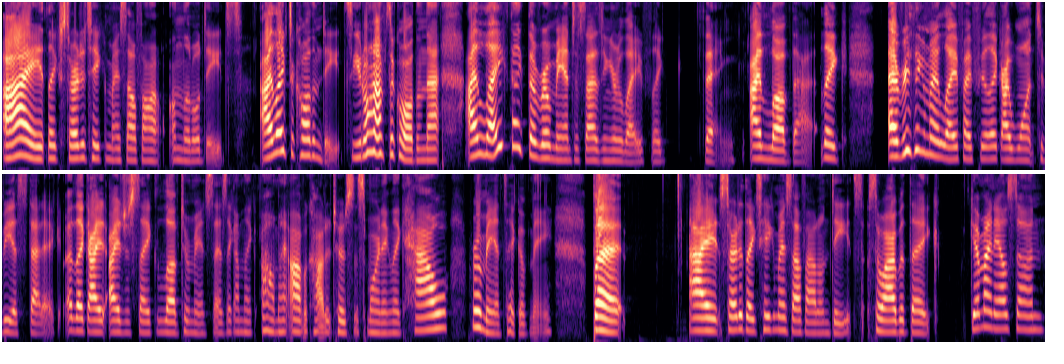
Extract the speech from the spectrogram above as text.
I like started taking myself out on little dates. I like to call them dates. You don't have to call them that. I like like the romanticizing your life like thing. I love that. Like everything in my life I feel like I want to be aesthetic. Uh, like I I just like love to romanticize. Like I'm like, "Oh, my avocado toast this morning." Like how romantic of me. But I started like taking myself out on dates. So I would like get my nails done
